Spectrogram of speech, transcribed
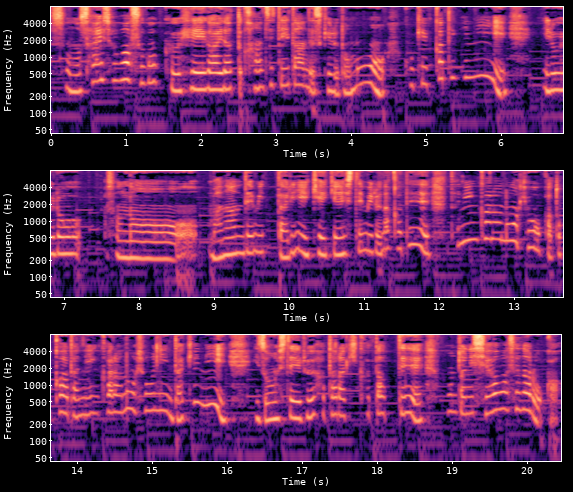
その最初はすごく弊害だと感じていたんですけれども、こう結果的にいろいろその、学んでみたり、経験してみる中で、他人からの評価とか、他人からの承認だけに依存している働き方って、本当に幸せだろうか？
